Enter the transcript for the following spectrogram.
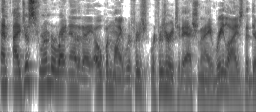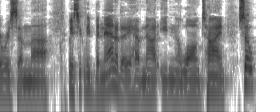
And I just remember right now that I opened my refriger- refrigerator today, actually, and I realized that there was some uh, basically banana that I have not eaten in a long time. So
